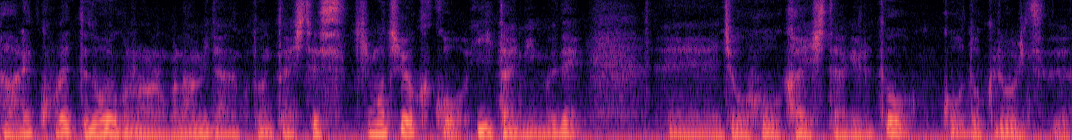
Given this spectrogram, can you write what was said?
あれ？これってどういうことなのかな？みたいなことに対して気持ちよくこういいタイミングで、えー情報を返してあげるとこう読料率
